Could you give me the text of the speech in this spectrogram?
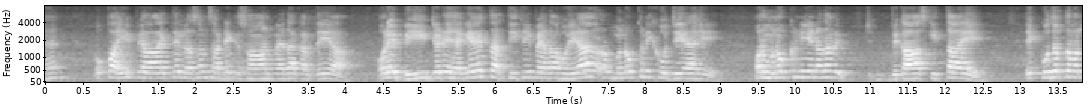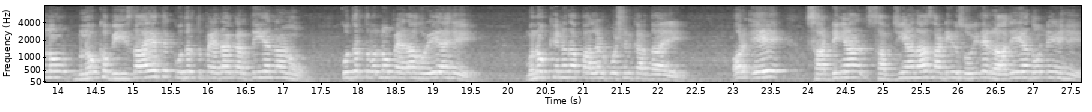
ਹੈ? ਉਹ ਭਾਈ ਪਿਆਜ਼ ਤੇ ਲਸਣ ਸਾਡੇ ਕਿਸਾਨ ਪੈਦਾ ਕਰਦੇ ਆ। ਔਰ ਇਹ ਬੀਜ ਜਿਹੜੇ ਹੈਗੇ ਆ, ਧਰਤੀ ਤੇ ਪੈਦਾ ਹੋਏ ਆ ਔਰ ਮਨੁੱਖ ਨਹੀਂ ਖੋਜੇ ਆ ਇਹ। ਔਰ ਮਨੁੱਖ ਨੇ ਇਹਨਾਂ ਦਾ ਵਿ- ਵਿਕਾਸ ਕੀਤਾ ਏ। ਇਹ ਕੁਦਰਤ ਵੱਲੋਂ ਮਨੁੱਖ ਬੀਜਦਾ ਏ ਤੇ ਕੁਦਰਤ ਪੈਦਾ ਕਰਦੀ ਆ ਇਹਨਾਂ ਨੂੰ। ਕੁਦਰਤ ਵੱਲੋਂ ਪੈਦਾ ਹੋਏ ਆ ਇਹ। ਮਨੁੱਖ ਇਹਨਾਂ ਦਾ ਪਾਲਣ ਪੋਸ਼ਣ ਕਰਦਾ ਏ। ਔਰ ਇਹ ਸਾਡੀਆਂ ਸਬਜ਼ੀਆਂ ਦਾ ਸਾਡੀ ਰਸੋਈ ਦੇ ਰਾਜੇ ਆ ਦੋਨੇ ਇਹ।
